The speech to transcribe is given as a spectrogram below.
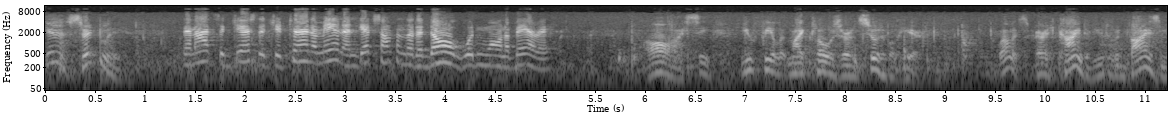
Yes, certainly. Then I'd suggest that you turn them in and get something that a dog wouldn't want to bury. Oh, I see. You feel that my clothes are unsuitable here. Well, it's very kind of you to advise me.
